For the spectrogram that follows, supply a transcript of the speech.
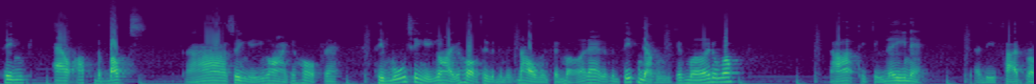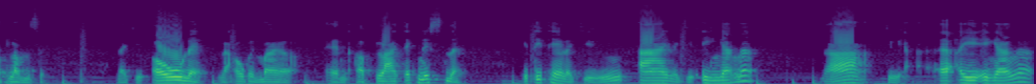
think out of the box. Đó suy nghĩ ngoài cái hộp ra. Thì muốn suy nghĩ ngoài cái hộp thì mình bắt đầu mình phải mở ra để mình tiếp nhận những cái mới đúng không? Đó thì chữ D nè là define problems. Là chữ O nè là open mind and apply techniques nè cái tiếp theo là chữ I là chữ y ngắn á. Đó chữ y, y ngắn á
